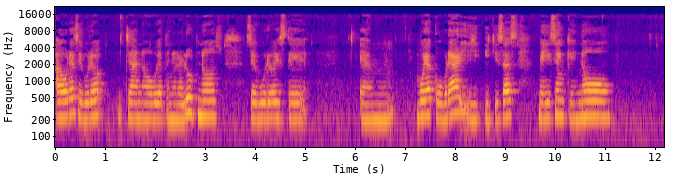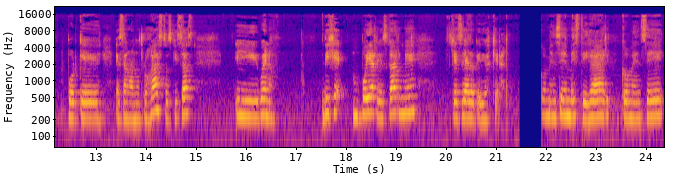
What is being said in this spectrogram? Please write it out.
ahora seguro ya no voy a tener alumnos, seguro este Em, voy a cobrar y, quizás me dicen que no porque están en otros gastos quizás. Y bueno, dije, voy a arriesgarme que sea lo que Dios quiera. Comencé a investigar, comencé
